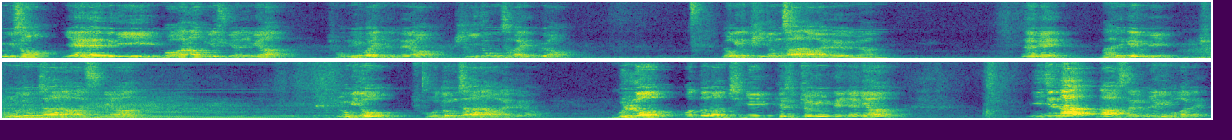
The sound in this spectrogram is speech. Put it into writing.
여기서 얘네들이 뭐가 나오는 게 중요하냐면 종류가 있는데요. 비동사가 있고요. 여기도 비동사가 나와야 돼요. 그러면 그 다음에 만약에 여기 조동사가 나왔으면 여기도 조동사가 나와야 돼요. 물론 어떤 원칙이 계속 적용되냐면 not 나왔어요. 그럼 여기 뭐가 돼?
